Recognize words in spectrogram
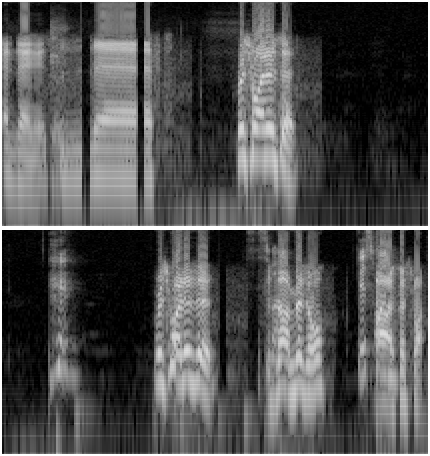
and then it's left. Which one is it? Which one is it? This It's not middle. This Oh, one. it's this one.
